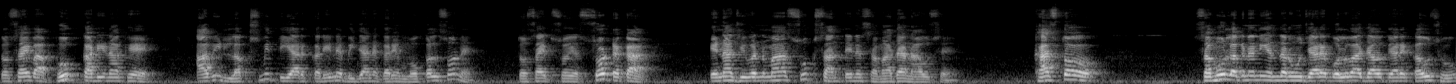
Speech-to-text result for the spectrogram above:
તો સાહેબ, આ ભૂખ કાઢી નાખે આવી લક્ષ્મી તૈયાર કરીને બીજાને ઘરે મોકલશો ને, તો સાહેબ, સો એ સો ટકા એના જીવનમાં સુખ શાંતિને સમાધાન આવશે. ખાસ તો સમૂહ લગ્નની અંદર હું જ્યારે બોલવા જાઉં ત્યારે કહું છું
